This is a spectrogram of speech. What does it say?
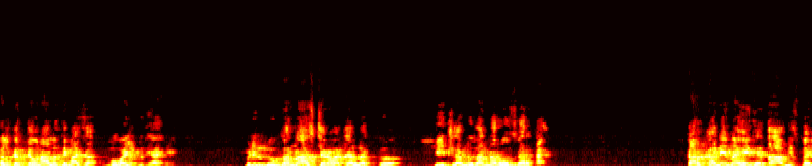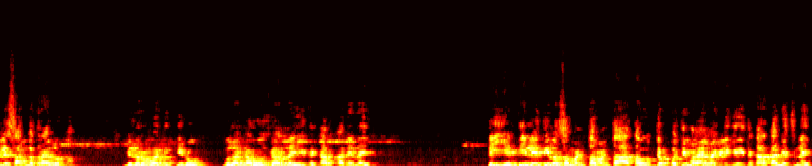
कलकत्त्याहून आलं ते माझ्या मोबाईलमध्ये आहे. म्हणजे लोकांना आश्चर्य वाटायला लागतं की इथल्या मुलांना रोजगार काय? कारखाने नाहीत हे तर आम्हीच पहिले सांगत राहिलो ना. विदर्भवादी की रो मुलांना रोजगार नाही इथे कारखाने नाहीत. ते येतील येतील असं म्हणता म्हणता आता उद्योगपती म्हणायला लागली की इथे कारखानेच नाहीत.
